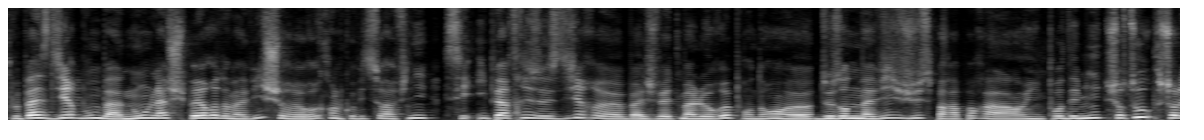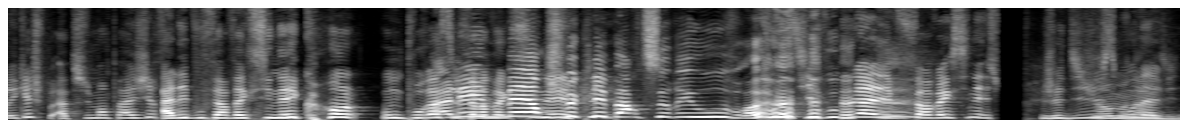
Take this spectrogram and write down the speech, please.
On peut pas se dire, bon, bah non, là, je suis pas heureux dans ma vie, je serai heureux quand le Covid sera fini. C'est hyper triste de se dire, euh, bah, je vais être malheureux pendant euh, deux ans de ma vie juste par rapport à une pandémie. Surtout sur lesquelles je peux absolument pas agir. Allez vous faire vacciner quand on pourra Allez, se faire merde, vacciner. je veux que les barres se réouvrent S'il vous plaît, allez vous faire vacciner. Je dis juste mon avis.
